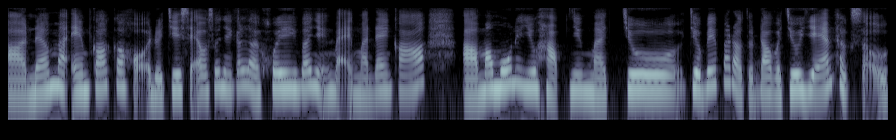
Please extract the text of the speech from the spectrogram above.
uh, nếu mà em có cơ hội được chia sẻ một số những cái lời khuyên với những bạn mà đang có uh, mong muốn đi du học nhưng mà chưa chưa biết bắt đầu từ đâu và chưa dám thực sự uh,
